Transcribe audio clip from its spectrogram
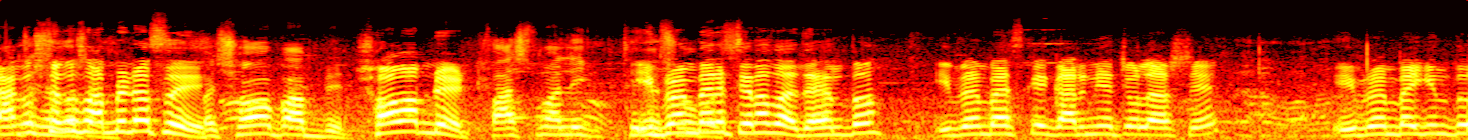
কাগজ টাগজ আপডেট আছে? সব আপডেট সব আপডেট ফার্স্ট মালিক ইব্রাহিম ভাইয়ের চেনা যায় দেখেন তো। ইব্রাহিম ভাই আজকে গাড়ি নিয়ে চলে আসছে ইব্রাহিম ভাই কিন্তু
